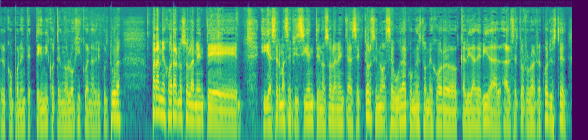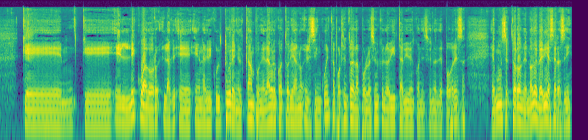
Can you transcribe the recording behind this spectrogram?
el componente técnico, tecnológico en agricultura para mejorar no solamente y hacer más eficiente no solamente al sector, sino asegurar con esto mejor eh, calidad de vida al, al sector rural. Recuerde usted que, que el Ecuador, eh, en la agricultura, en el campo, en el agroecuatoriano, el 50% de la población que lo habita vive en condiciones de pobreza, en un sector donde no debería ser así,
